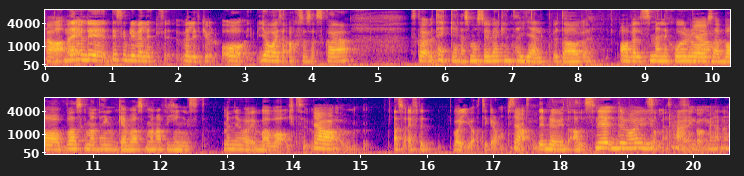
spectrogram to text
Ja, nej. men det, det ska bli väldigt, väldigt kul. Och jag var ju så här, också såhär, ska jag, ska jag betäcka henne så måste jag ju verkligen ta hjälp utav avelsmänniskor och Ja. så här, vad, vad ska man tänka, vad ska man ha för hingst? Men nu har jag ju bara valt, Ja. alltså efter vad jag tycker om. Så Ja. det blev ju inte alls. Ni, du har ju gjort det här en gång med henne.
